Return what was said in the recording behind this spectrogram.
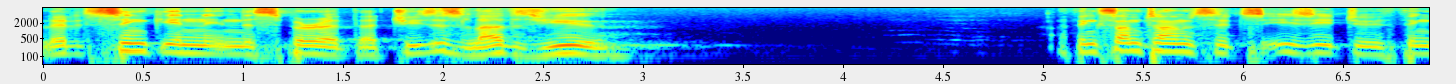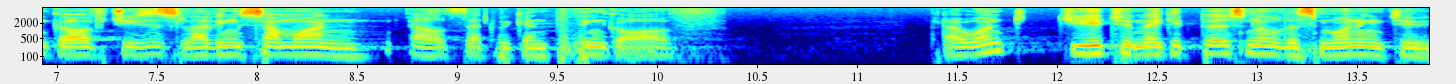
let it sink in in the spirit that Jesus loves you. I think sometimes it's easy to think of Jesus loving someone else that we can think of. But I want you to make it personal this morning to,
